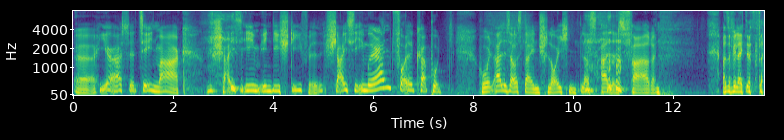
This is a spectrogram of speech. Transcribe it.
äh, hier hast du 10 Mark, scheiß ihm in die Stiefel, scheiß ihm randvoll kaputt, hol alles aus deinen Schläuchen, lass alles fahren. Also vielleicht ist das,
